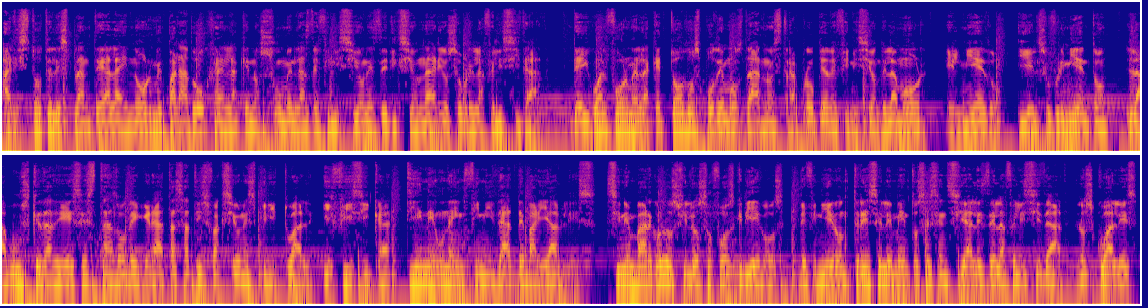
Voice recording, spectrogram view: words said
Aristóteles plantea la enorme paradoja en la que nos sumen las definiciones de diccionario sobre la felicidad. De igual forma en la que todos podemos dar nuestra propia definición del amor, el miedo y el sufrimiento, la búsqueda de ese estado de grata satisfacción espiritual y física tiene una infinidad de variables. Sin embargo, los filósofos griegos definieron tres elementos esenciales de la felicidad, los cuales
